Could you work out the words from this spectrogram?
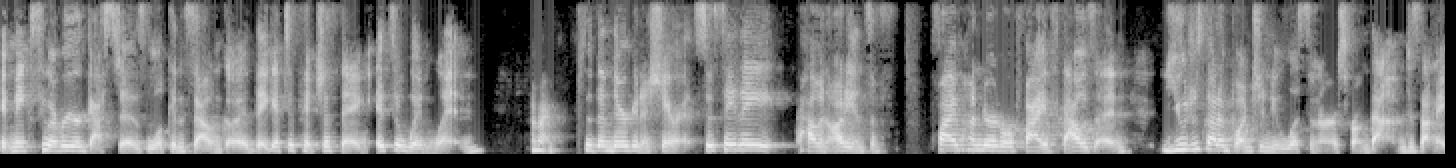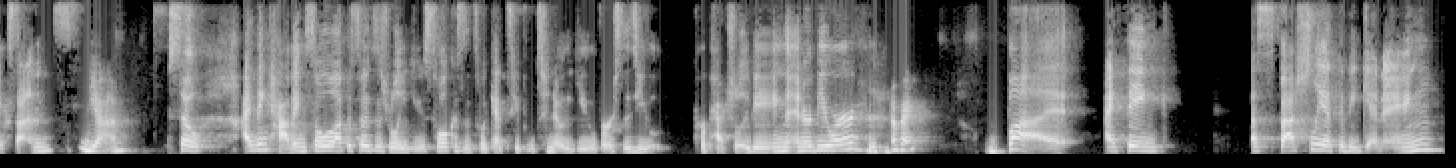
It makes whoever your guest is look and sound good. They get to pitch a thing. It's a win win. Okay. So then they're going to share it. So, say they have an audience of 500 or 5,000 you just got a bunch of new listeners from them. Does that make sense? Yeah. So I think having solo episodes is really useful because it's what gets people to know you versus you perpetually being the interviewer. Okay. but I think, especially at the beginning,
